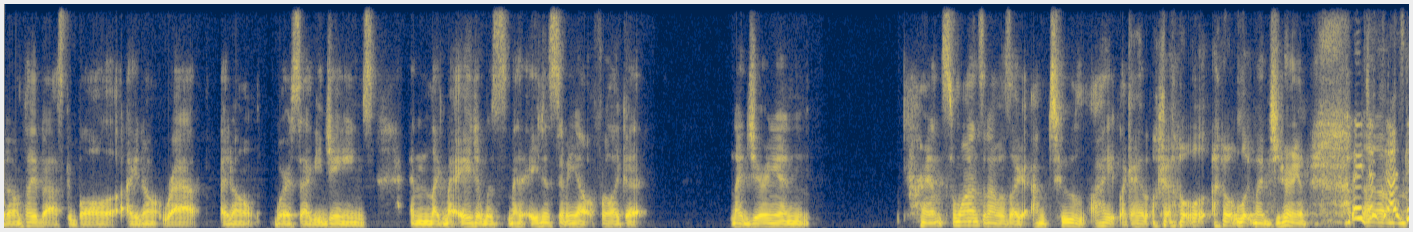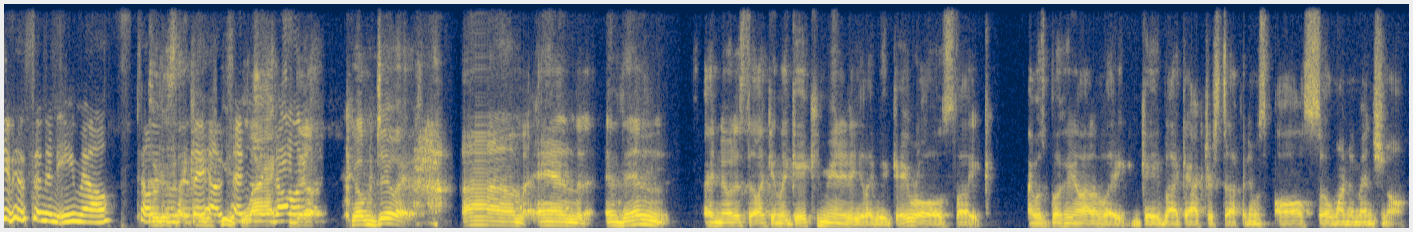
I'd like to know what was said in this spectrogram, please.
don't play basketball. I don't rap. I don't wear saggy jeans. And like my agent was, my agent sent me out for like a Nigerian prince once, and I was like, I'm too light. Like I, I don't, I don't look Nigerian. They just um, ask you to send an email telling them like, that they have ten million dollars. Go do it. Um, and and then I noticed that like in the gay community, like with gay roles, like I was booking a lot of like gay black actor stuff, and it was all so one dimensional,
